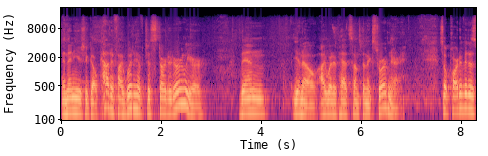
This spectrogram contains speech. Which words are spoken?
And then you should go, God, if I would have just started earlier, then, you know, I would have had something extraordinary. So part of it is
